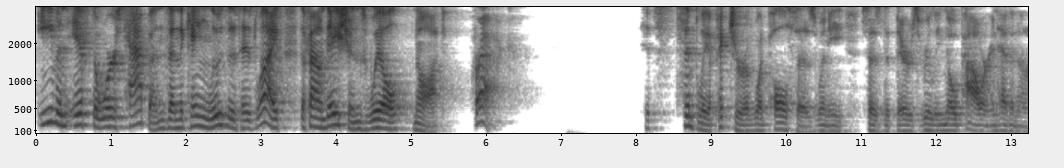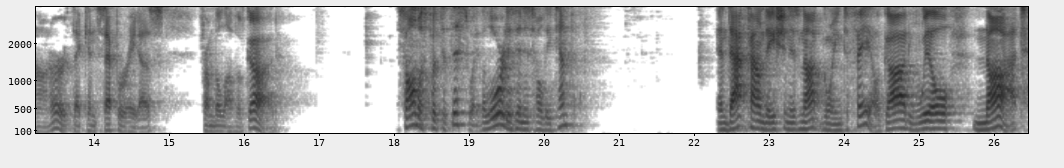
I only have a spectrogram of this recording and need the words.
even if the worst happens and the king loses his life, the foundations will not crack. It's simply a picture of what Paul says when he says that there's really no power in heaven and on earth that can separate us from the love of God. The psalmist puts it this way the Lord is in his holy temple. And that foundation is not going to fail. God will not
